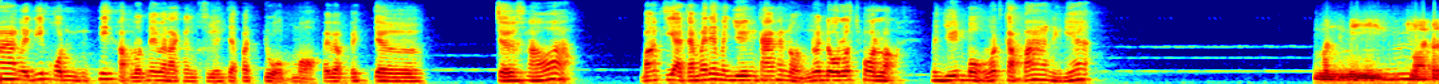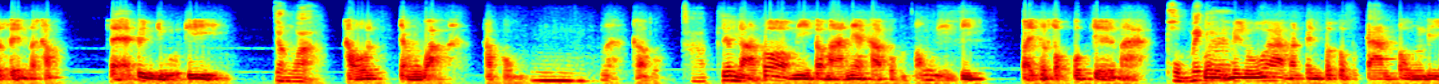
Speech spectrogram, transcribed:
มาก ๆ เลยที่คนที่ขับรถในเวลากลางคืนจะประจวบเหมาะไปแบบไปเจอ เจอเขาอะบางทีอาจจะไม่ได้มายืนกลางถนนมันโดนรถชนหรอก มันยืนโบกรถกลับบ้านอย่างเงี้ยๆมันมีร้อยเปอร์เซ็นต์นะครับ แต่ขึ้นอยู่ที่จังหวะเขาจังหวะ ครับผมอืมนะครับผมครับเรื่องราวก็มีประมาณเนี่ยครับ ผมน้องหวีที่ไปประสบพบเจอมา ผมไม่กก็เลล้ายไม่รู้ว่ามันเป็นประสบการณ์ตรงดี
